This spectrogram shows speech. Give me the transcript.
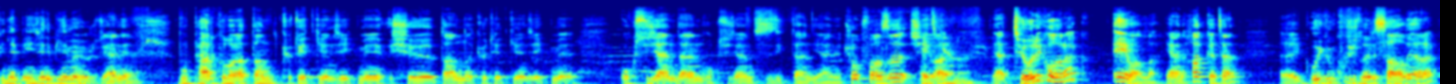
bilemeyeceğini bilemiyoruz. Yani Evet. bu perklorattan kötü etkilenecek mi? Işığından da kötü etkilenecek mi? Oksijenden, oksijensizlikten yani çok fazla şey. Etken var. Yani teorik olarak eyvallah. Yani hakikaten e, uygun koşulları sağlayarak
